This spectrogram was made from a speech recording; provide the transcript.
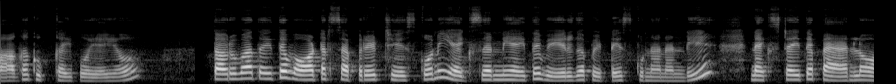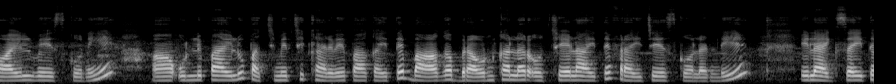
బాగా కుక్ అయిపోయాయో. తరువాత అయితే వాటర్ సెపరేట్ చేసుకొని ఎగ్స్ అన్నీ అయితే వేరుగా పెట్టేసుకున్నానండి. నెక్స్ట్ అయితే ప్యాన్లో ఆయిల్ వేసుకొని ఉల్లిపాయలు పచ్చిమిర్చి కరివేపాకు అయితే బాగా బ్రౌన్ కలర్ వచ్చేలా అయితే ఫ్రై చేసుకోవాలండి. ఇలా ఎగ్స్ అయితే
